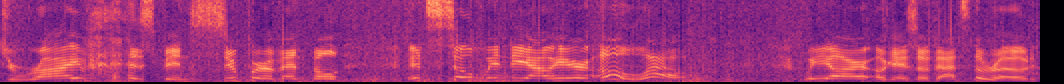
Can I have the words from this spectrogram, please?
drive has been super eventful. It's so windy out here. Oh, wow. We are, okay, so that's the road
